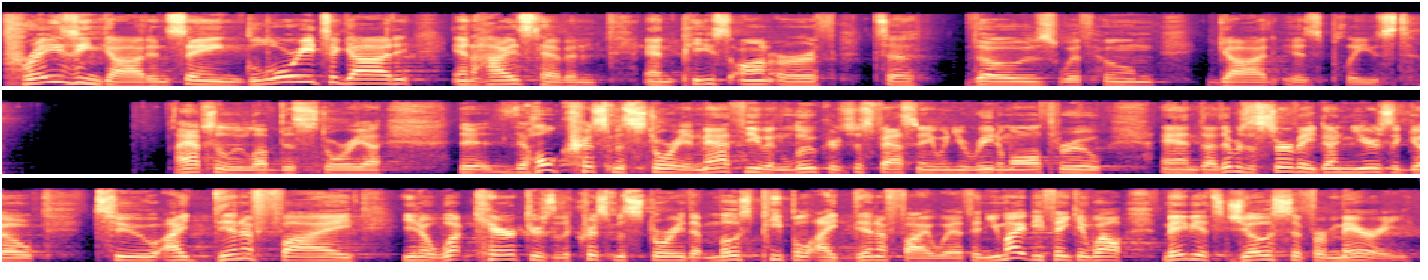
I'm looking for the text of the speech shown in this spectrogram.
praising God and saying, Glory to God in highest heaven, and peace on earth to those with whom God is pleased. I absolutely love this story. Uh, the, the whole Christmas story in Matthew and Luke is just fascinating when you read them all through. And uh, there was a survey done years ago to identify, you know, what characters of the Christmas story that most people identify with. And you might be thinking, well, maybe it's Joseph or Mary.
